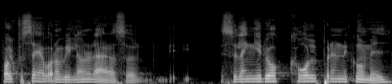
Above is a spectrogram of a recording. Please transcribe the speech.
Folk får säga vad de vill om det där. Alltså, så länge du har koll på din ekonomi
